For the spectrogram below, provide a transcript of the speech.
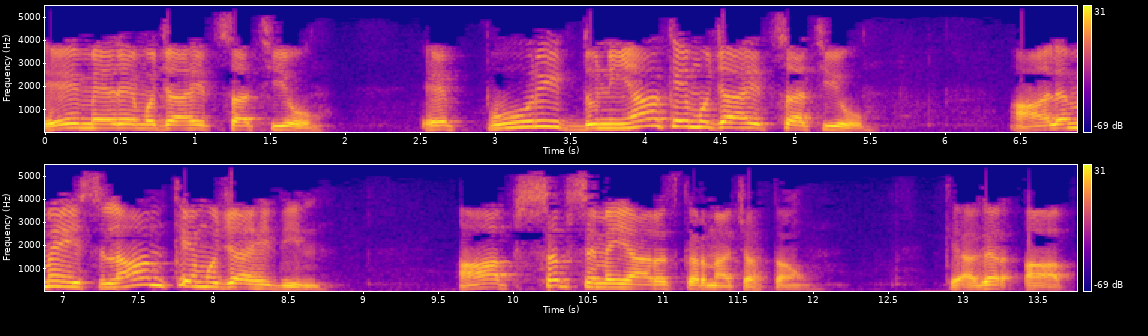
اے میرے مجاہد ساتھیوں اے پوری دنیا کے مجاہد ساتھیوں عالم اسلام کے مجاہدین، آپ سب سے میں یہ عرض کرنا چاہتا ہوں کہ اگر آپ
